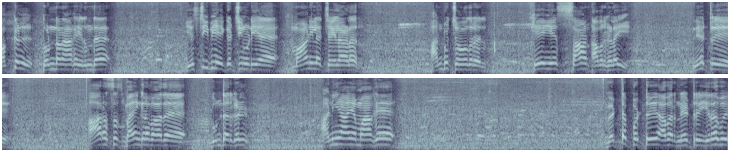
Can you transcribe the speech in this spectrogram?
மக்கள் தொண்டனாக இருந்த எஸ்டிபிஐ கட்சியினுடைய மாநில செயலாளர் அன்பு சகோதரர் கே எஸ் சான் அவர்களை நேற்று ஆர்எஸ்எஸ் பயங்கரவாத குண்டர்கள் அநியாயமாக வெட்டப்பட்டு அவர் நேற்று இரவு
